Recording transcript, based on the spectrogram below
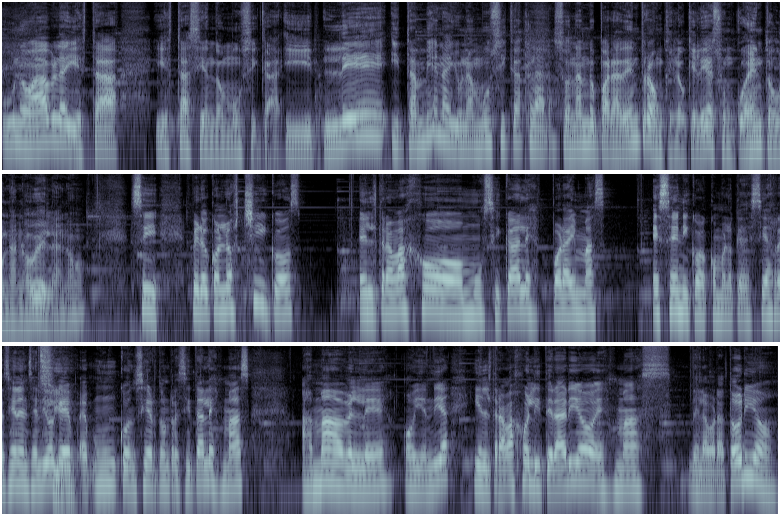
Uno habla y está y está haciendo música y lee y también hay una música sonando para adentro, aunque lo que lea es un cuento o una novela, ¿no? Sí, pero con los chicos el trabajo musical es por ahí más escénico, como lo que decías recién, en el sentido Sí. que eh, un concierto, un recital es más amable hoy en día y el trabajo literario es más de laboratorio.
